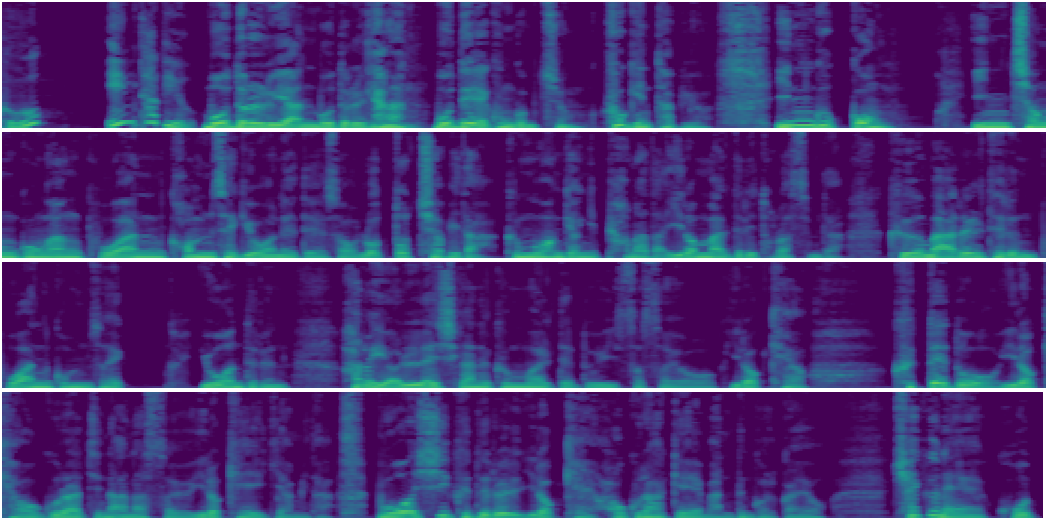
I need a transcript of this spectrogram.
훅 인터뷰. 모두를 위한 모두를 향한 모두의 궁금증. 훅 인터뷰. 인국공 인천공항 보안 검색요원에 대해서 로또 취업이다 근무 환경이 편하다 이런 말들이 돌았습니다. 그 말을 들은 보안 검색 요원들은 하루 14시간을 근무할 때도 있었어요. 이렇게 그때도 이렇게 억울하지는 않았어요. 이렇게 얘기합니다. 무엇이 그들을 이렇게 억울하게 만든 걸까요? 최근에 곧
